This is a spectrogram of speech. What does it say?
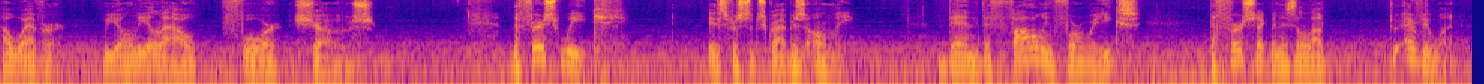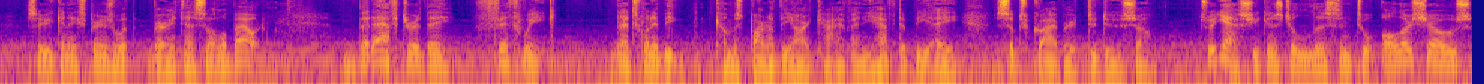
However, we only allow four shows. The first week is for subscribers only. Then the following four weeks, the first segment is allowed to everyone, so you can experience what Veritas is all about. But after the fifth week, that's when it becomes part of the archive, and you have to be a subscriber to do so. So, yes, you can still listen to all our shows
